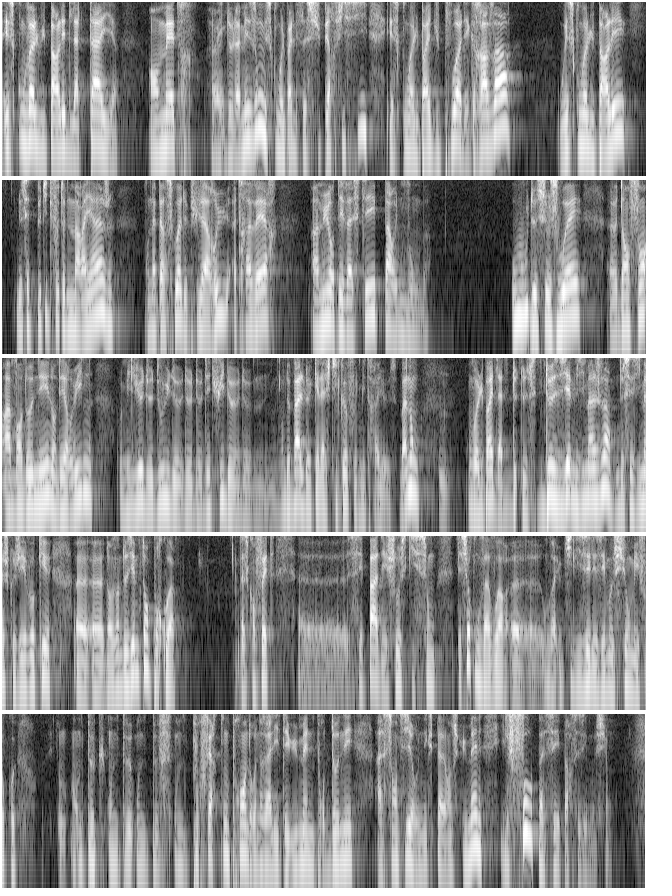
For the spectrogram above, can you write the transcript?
Est-ce qu'on va lui parler de la taille en mètres de la maison? Est-ce qu'on va lui parler de sa superficie? Est-ce qu'on va lui parler du poids des gravats? Ou est-ce qu'on va lui parler de cette petite photo de mariage qu'on aperçoit depuis la rue à travers un mur dévasté par une bombe? Ou de ce jouet euh, d'enfants abandonnés dans des ruines au milieu de douilles, d'étuis de, de, de, balles de Kalachnikov ou de mitrailleuses. Ben non, hmm. on va lui parler de, la, de ces deuxièmes images-là, de ces images que j'ai évoquées euh, euh, dans un deuxième temps. Pourquoi? Parce qu'en fait, euh, c'est pas des choses qui sont. Bien sûr qu'on va avoir, on va utiliser les émotions, mais il faut que on ne peut, on ne peut, on ne peut, pour faire comprendre une réalité humaine, pour donner à sentir une expérience humaine, il faut passer par ces émotions.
